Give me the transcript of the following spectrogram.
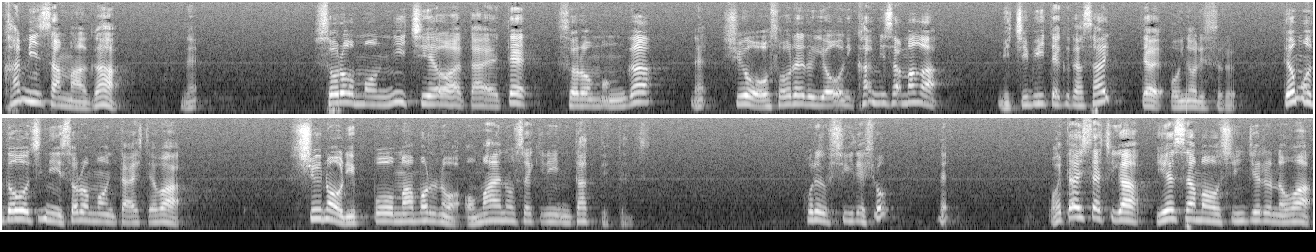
神様がねソロモンに知恵を与えてソロモンが、ね、主を恐れるように神様が導いてくださいってお祈りする。でも同時にソロモンに対しては主の立法を守るのはお前の責任だって言ってるんです。これ不思議でしょ、ね、私たちがイエス様を信じるのは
